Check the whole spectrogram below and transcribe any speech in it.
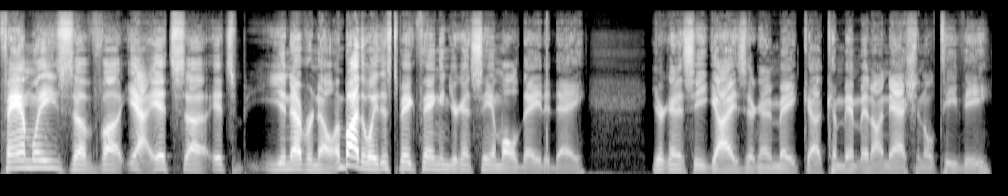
families of, uh, yeah, it's, uh, it's, you never know. And by the way, this big thing, and you're going to see them all day today. You're going to see guys that are going to make a commitment on national TV.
